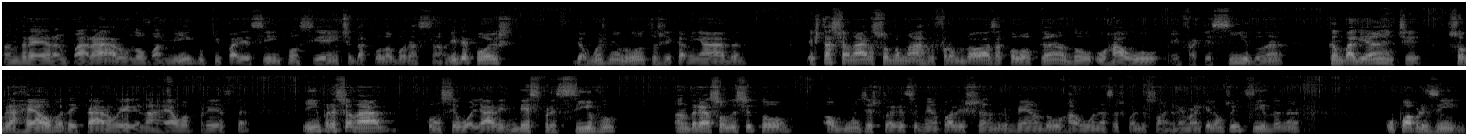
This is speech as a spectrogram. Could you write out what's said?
André era amparar o novo amigo que parecia inconsciente da colaboração. E depois de alguns minutos de caminhada, estacionaram sobre uma árvore frondosa, colocando o Raul enfraquecido, né? Cambaleante sobre a relva, deitaram ele na relva fresca, e impressionado com seu olhar inexpressivo, André solicitou alguns esclarecimentos ao Alexandre vendo o Raul nessas condições. Lembrando que ele é um suicida, né? O pobrezinho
